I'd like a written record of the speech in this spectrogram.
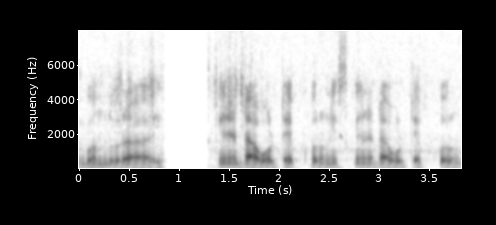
বন্ধুরা স্ক্রিনে ডাবল ট্যাপ করুন স্ক্রিনে ডাবল ট্যাপ করুন।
